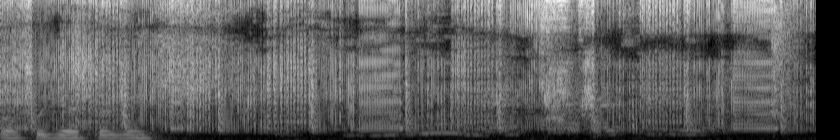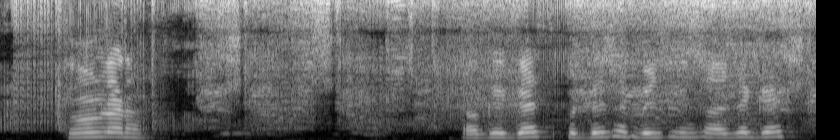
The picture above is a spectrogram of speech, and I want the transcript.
Aku jatuh guys Tunggu Oke guys, pedas sampai sini saja guys.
